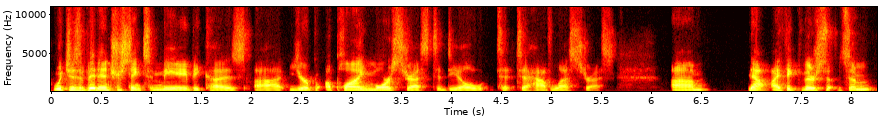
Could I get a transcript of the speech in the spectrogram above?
which is a bit interesting to me because uh, you're applying more stress to deal to, to have less stress. Um, now, I think there's some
